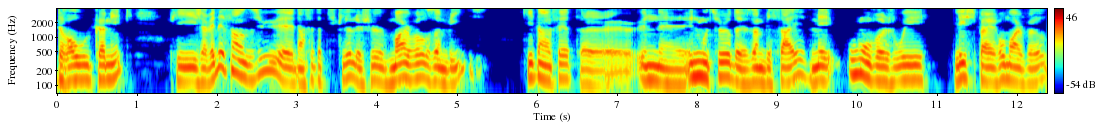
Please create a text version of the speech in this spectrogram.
drôle, comique. Puis j'avais défendu euh, dans cette optique-là le jeu Marvel Zombies, qui est en fait une, une mouture de Zombicide, mais où on va jouer les super-héros Marvel,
